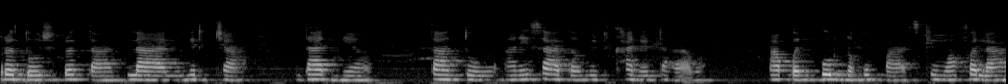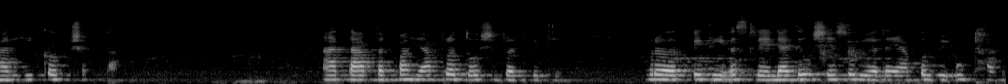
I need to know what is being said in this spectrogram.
प्रदोष व्रतात लाल मिरच्या, धान्य, तांदूळ आणि साधं मीठ खाणे टाळावं. आपण पूर्ण उपास किंवा फलाहारही करू शकता. आता आपण पाहूया प्रदोष व्रत विधी. व्रत विधी असलेल्या दिवशी सूर्योदयापूर्वी उठावे.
